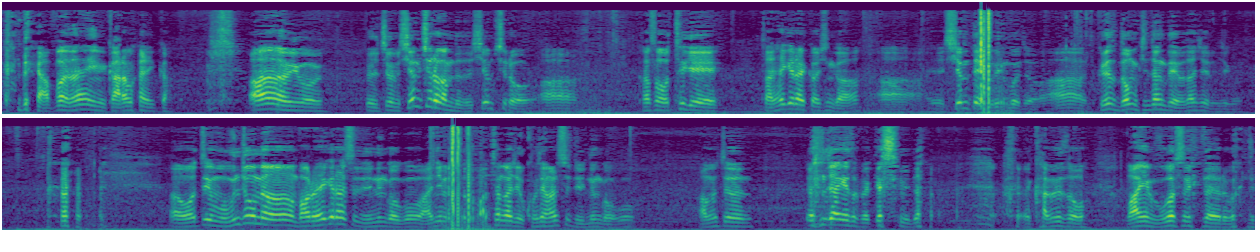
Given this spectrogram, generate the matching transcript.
근데 아빠 사장님이 가라고 하니까 아 이거 지금 시험 치러 되죠 시험 치러. 아 가서 어떻게 잘 해결할 것인가. 아 예, 시험 때 노린 거죠. 아 그래서 너무 긴장돼요 사실은 지금. 아, 어떻게 뭐 운 좋으면 바로 해결할 수도 있는 거고 아니면 저도 마찬가지로 고생할 수도 있는 거고 아무튼 현장에서 뵙겠습니다. 가면서 많이 무겁습니다 여러분들.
